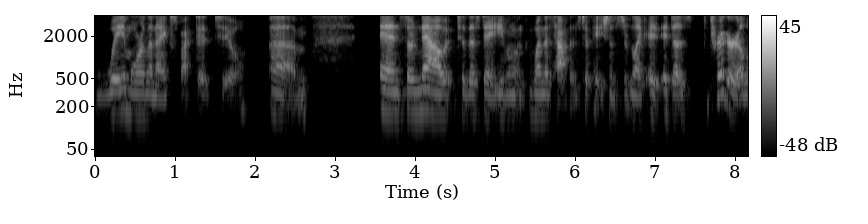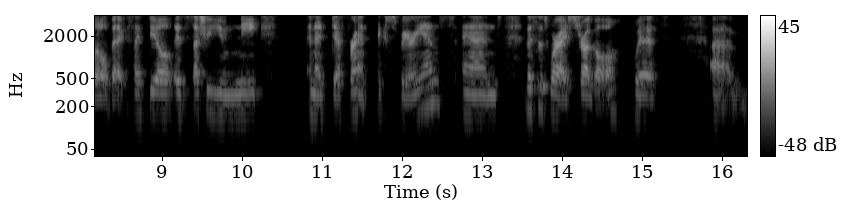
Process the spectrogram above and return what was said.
way more than I expected to. Um, and so now to this day, even when, when this happens to patients, like it, it does trigger a little bit because I feel it's such a unique and a different experience. And this is where I struggle with um,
